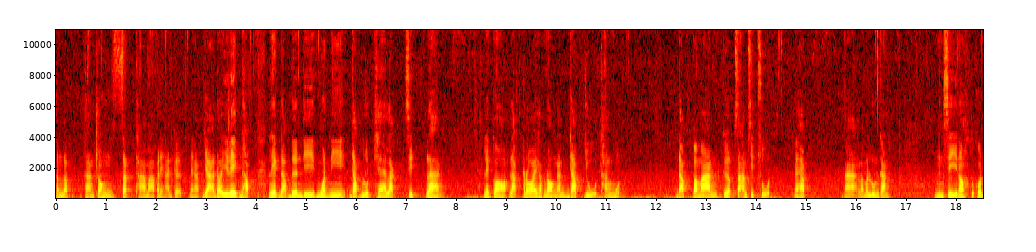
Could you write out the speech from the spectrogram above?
สำหรับทางช่องศรัทธามาปฏิหารเกิดนะครับ อย่าด้อยเลขดับเลขดับเดินดี งวดนี้ดับหลุดแค่หลัก 10 ล่าง และก็หลักร้อยครับนอกนั้นดับอยู่ทั้งหมด ดับประมาณเกือบ 30 สูตรนะครับ อ่า เรามาลุ้นกัน 1-4 เนาะทุกคน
